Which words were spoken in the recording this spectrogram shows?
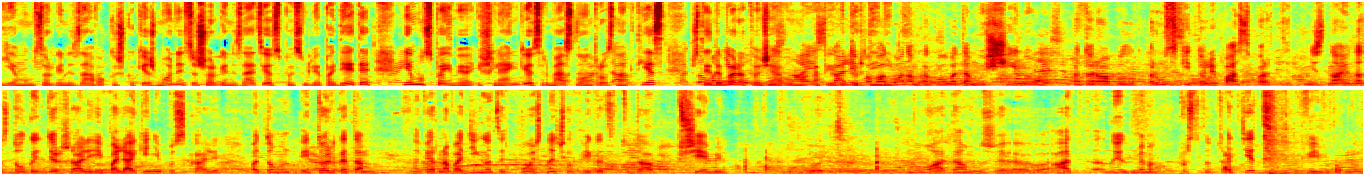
Jie mums organizavo, kažkokie žmonės iš organizacijos pasiūlė padėti, jie mus paėmė iš Lenkijos ir mes nuo antros nakties, štai dabar atvažiavom знаю, apie искали по vidurdienį. вагонам какого-то мужчину, у которого был русский то ли паспорт, не знаю, нас долго держали и поляки не пускали. Потом и только там, наверное, в 11 поезд начал двигаться туда, в Щемель. Вот. Ну, а там уже от, ну, я- меня просто тут отец в, ну,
